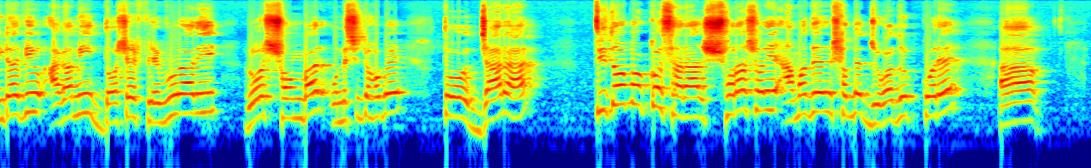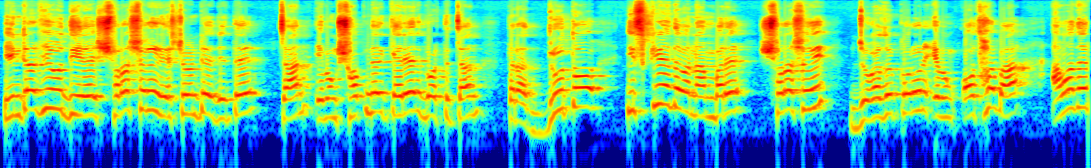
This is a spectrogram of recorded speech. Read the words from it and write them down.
ইন্টারভিউ আগামী দশে ফেব্রুয়ারি, রোজ সোমবার অনুষ্ঠিত হবে। তো যারা তৃতীয় পক্ষ ছাড়া সরাসরি আমাদের সাথে যোগাযোগ করে ইন্টারভিউ দিয়ে সরাসরি রেস্টুরেন্টে যেতে চান এবং স্বপ্নের ক্যারিয়ার গড়তে চান, তারা দ্রুত স্ক্রিনে দেওয়া নাম্বারে সরাসরি যোগাযোগ করুন এবং অথবা আমাদের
